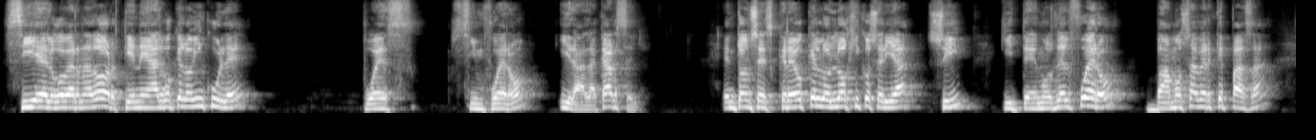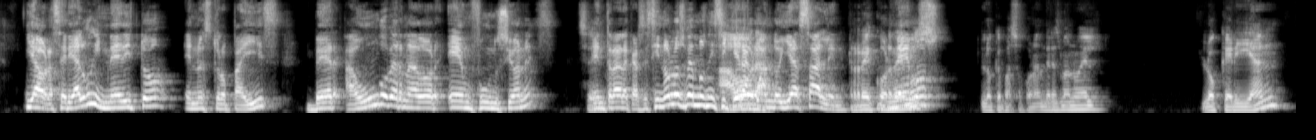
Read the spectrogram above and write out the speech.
Si el gobernador tiene algo que lo vincule, pues sin fuero irá a la cárcel. Entonces, creo que lo lógico sería, sí, quitémosle el fuero, vamos a ver qué pasa. Y ahora, sería algo inédito en nuestro país ver a un gobernador en funciones entrar a la cárcel. Si no los vemos ni siquiera cuando ya salen. Recordemos lo que pasó con Andrés Manuel. Lo querían,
